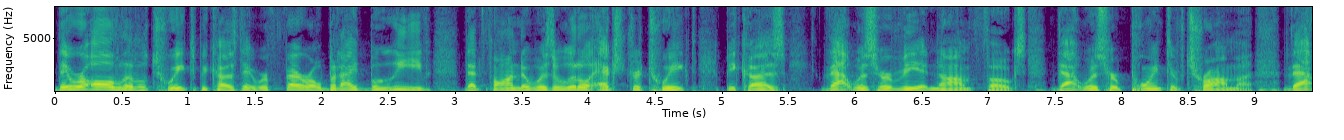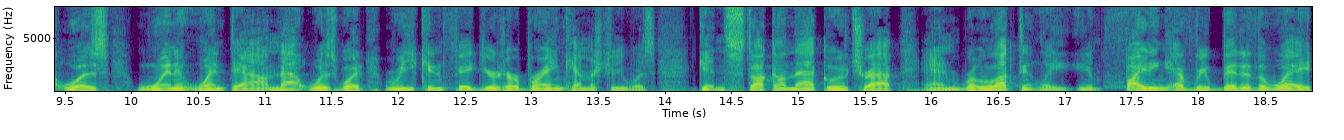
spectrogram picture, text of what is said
They were all a little tweaked because they were feral, but I believe that Fonda was a little extra tweaked because that was her Vietnam, folks. That was her point of trauma. That was when it went down. That was what reconfigured her brain chemistry was getting stuck on that glue trap and reluctantly you know, fighting every bit of the way,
